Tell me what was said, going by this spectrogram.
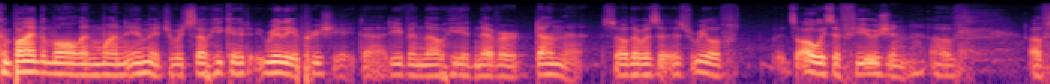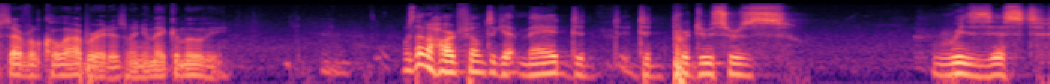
combined them all in one image, which so he could really appreciate that, even though he had never done that. So there was a it's real, it's always a fusion of, of several collaborators when you make a movie. Was that a hard film to get made? Did did producers resist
